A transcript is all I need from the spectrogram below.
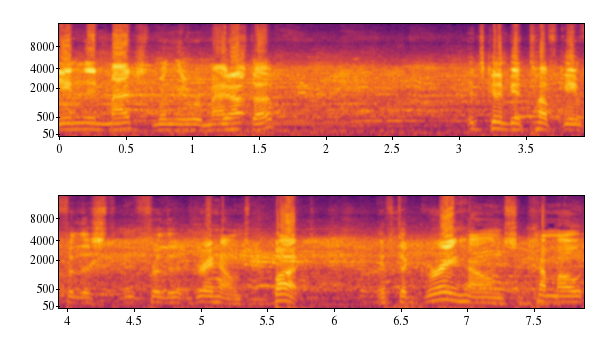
game they matched when they were matched Yeah. up, it's going to be a tough game for this for the Greyhounds. But if the Greyhounds come out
